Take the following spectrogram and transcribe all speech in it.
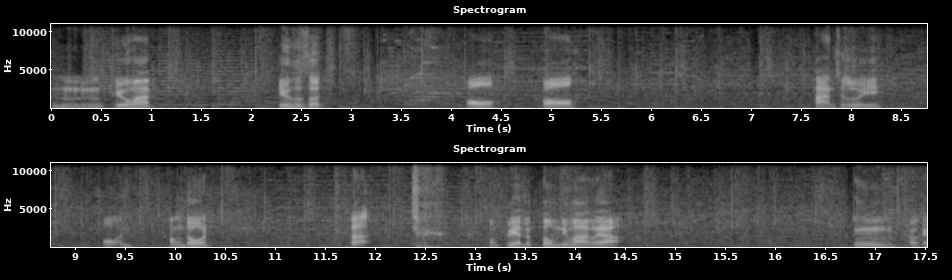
อือหือผิวมาก ผิวสุดๆ โอ้ โอ้ ผ่านฉลุยอ๋ออันต้องโดด เออผมเกลียดลูกตุ้มนี่มากเลยอะ อืม โอเค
